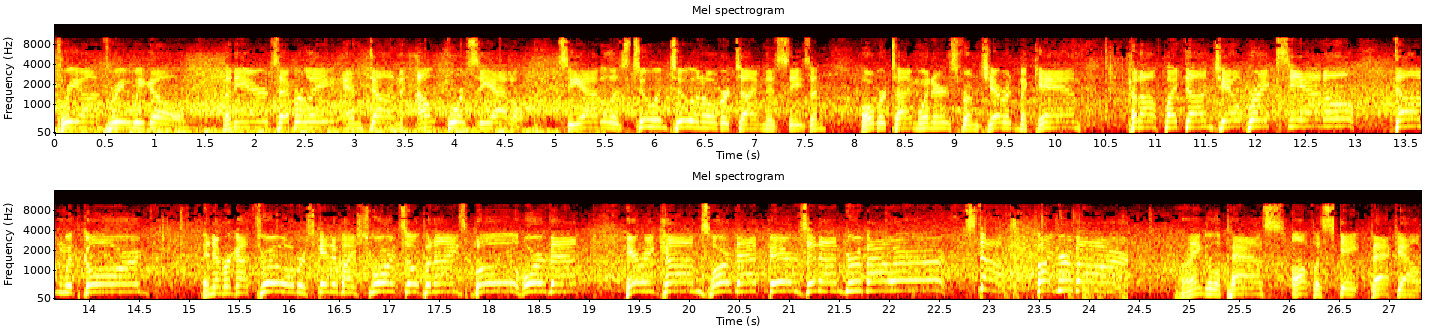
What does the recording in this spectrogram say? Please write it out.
Three on three we go. Beniers, Eberle, and Dunn out for Seattle. Seattle is two and two in overtime this season. Overtime winners from Jared McCann. Cut off by Dunn. Jailbreak Seattle. Dunn with Gourde. And never got through. Overskated by Schwartz. Open ice. Bo Horvat. Here he comes. Horvat bears it on Grubauer. Stopped by Grubauer. Angle a pass off a skate. Back out.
